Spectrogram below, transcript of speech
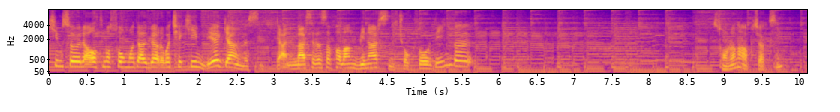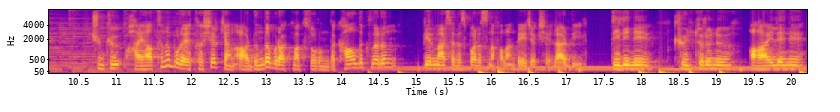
kimse öyle altıma son model bir araba çekeyim diye gelmesin. Yani Mercedes'e falan binersiniz çok zor değil de sonra ne yapacaksın? Çünkü hayatını buraya taşırken ardında bırakmak zorunda kaldıkların bir Mercedes parasına falan değecek şeyler değil. Dilini, kültürünü, aileni,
